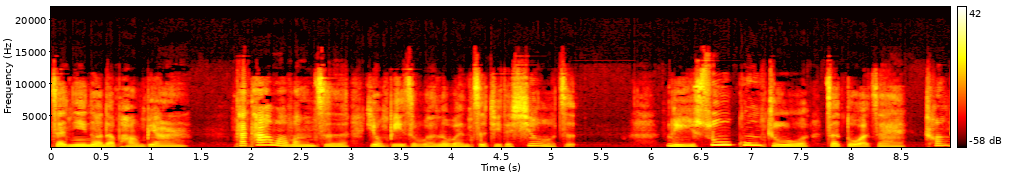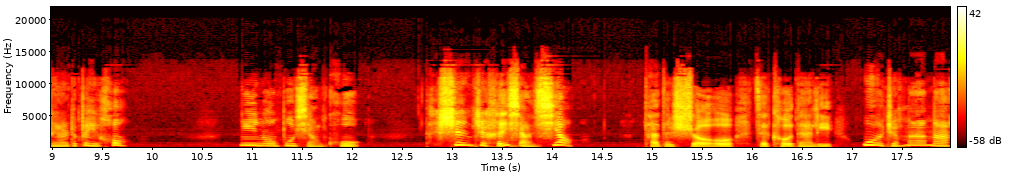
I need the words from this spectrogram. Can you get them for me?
在尼诺的旁边，塔塔瓦王子用鼻子闻了闻自己的袖子，里苏公主则躲在窗帘的背后。尼诺不想哭，他甚至很想笑。他的手在口袋里握着妈妈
